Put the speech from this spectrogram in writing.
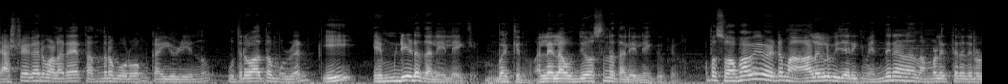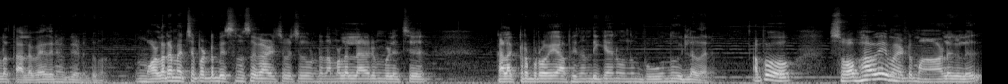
രാഷ്ട്രീയക്കാർ വളരെ തന്ത്രപൂർവം കൈയൊഴിയുന്നു. ഉത്തരവാദിത്തം മുഴുവൻ ഈ എം ഡിയുടെ തലയിലേക്ക് വയ്ക്കുന്നു. അല്ലെങ്കിൽ ആ ഉദ്യോഗസ്ഥന്റെ തലയിലേക്ക് വയ്ക്കുന്നു. അപ്പോൾ സ്വാഭാവികമായിട്ടും ആളുകൾ വിചാരിക്കും എന്തിനാണ് നമ്മൾ ഇത്തരത്തിലുള്ള തലവേദനയൊക്കെ എടുക്കുന്നത്? വളരെ മെച്ചപ്പെട്ട ബിസിനസ് കാഴ്ചവെച്ചതുകൊണ്ട് നമ്മളെല്ലാവരും വിളിച്ച് കളക്ടർ ബ്രോയെ അഭിനന്ദിക്കാനൊന്നും പോകുന്നുമില്ല തന്നെ. അപ്പോൾ സ്വാഭാവികമായിട്ടും ആളുകൾ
